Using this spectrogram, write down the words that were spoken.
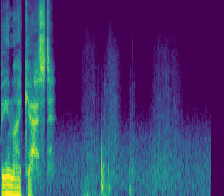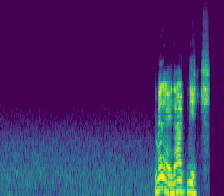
Be my guest. Man, I like this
